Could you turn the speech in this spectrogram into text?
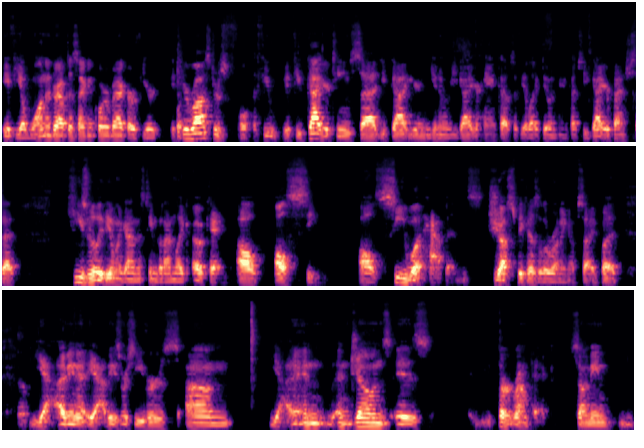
if you want to draft a second quarterback, or if your if your roster's full, if you if you've got your team set, you've got your you know you got your handcuffs. If you like doing handcuffs, you got your bench set. He's really the only guy on this team that I'm like, okay, I'll I'll see, I'll see what happens just because of the running upside. But yeah, I mean, uh, yeah, these receivers, um, yeah, and and Jones is third round pick. So I mean,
